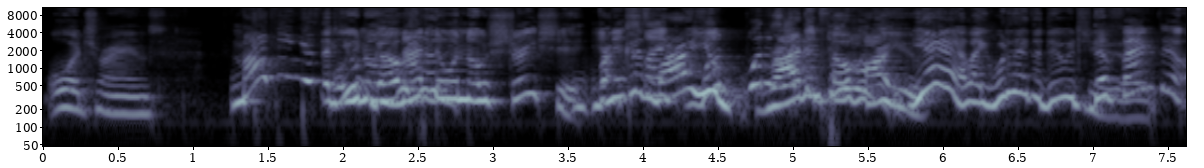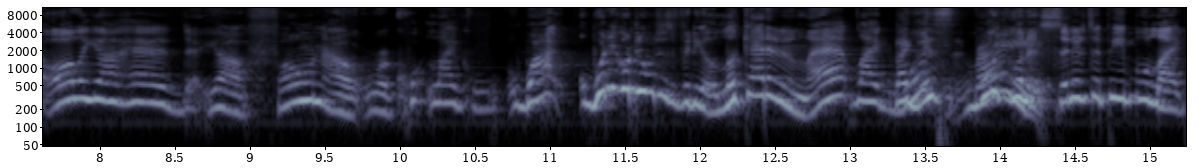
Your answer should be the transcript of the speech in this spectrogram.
or trans. My thing is, if you, you know, go not to, doing no straight shit. And Right, it's 'cause like, why are you what, what riding so hard? you? Yeah, like what does that have to do with you? The fact that all of y'all had y'all phone out, record, like, why? What are you gonna do with this video? Look at it and laugh? Like, Like what, this- what you gonna send it to people? Like,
